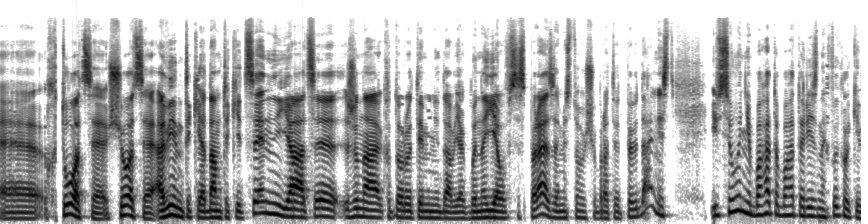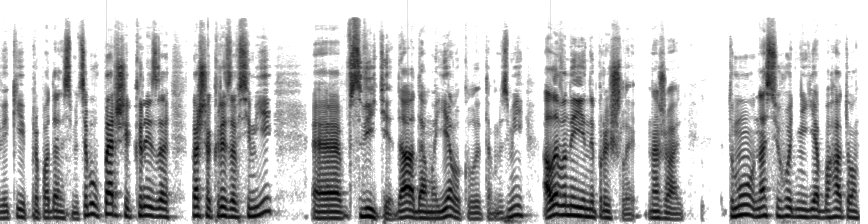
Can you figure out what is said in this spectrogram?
е, Хто це? Що це? А він такий, Адам такий, це не я, це жена, яку ти мені дав, якби на Єву все спирає, замість того, щоб брати відповідальність. І сьогодні багато-багато різних викликів, які припадають на сім'ю. Це був перший криза, перша криза в сім'ї е, в світі, да, Адама Єва, коли там змій, але вони її не пройшли, на жаль. Тому у нас сьогодні є багато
